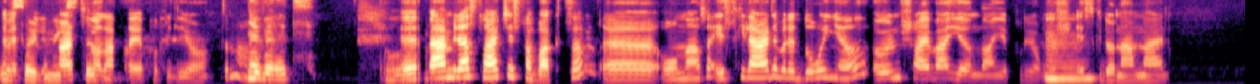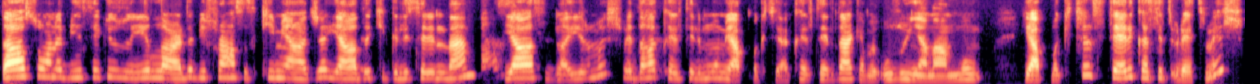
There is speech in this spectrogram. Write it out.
Bunu Evet, söylemek Tart istedim. falan da yapabiliyor, değil mi? Evet. Doğru. Ben biraz tarçesine baktım. Ondan sonra eskilerde böyle don yağı ölmüş hayvan yağından yapılıyormuş Hmm. eski dönemlerde. Daha sonra 1800'lü yıllarda bir Fransız kimyacı yağdaki gliserinden yağ asidini ayırmış ve daha kaliteli mum yapmak için yani kaliteli derken böyle uzun yanan mum yapmak için stearik asit üretmiş.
